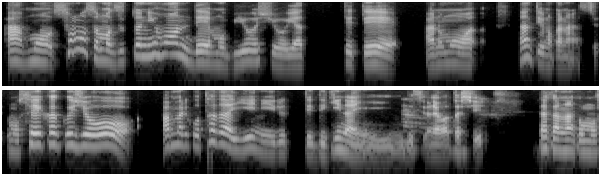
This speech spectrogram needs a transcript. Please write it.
あもうそもそもずっと日本でも美容師をやってて、あのもうなんていうのかな、もう性格上、あんまりこう、ただ家にいるってできないんですよね、私。だからなんかもう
